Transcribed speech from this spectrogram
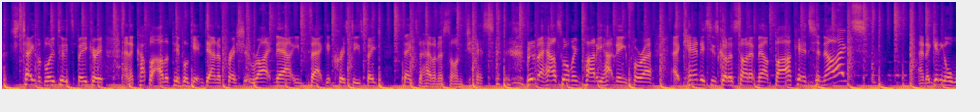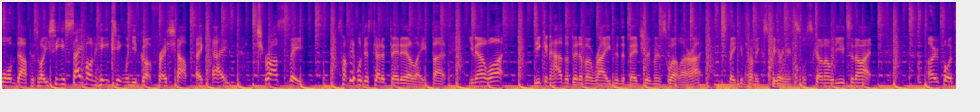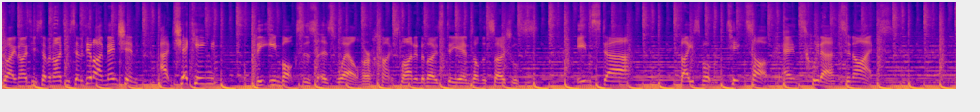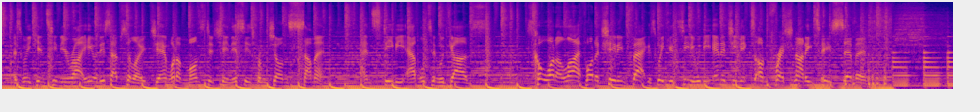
She's taking the Bluetooth speaker in, and a couple of other people getting down a fresh right now, in fact, at Christie's Beach. Thanks for having us on, Jess. Bit of a housewarming party happening for uh, uh, Candice, who's got us on at Mount Barker tonight and are getting all warmed up as well. You see, you save on heating when you've got fresh up, okay? Trust me. Some people just go to bed early, but you know what? You can have a bit of a rave in the bedroom as well, all right? Speaking from experience. What's going on with you tonight? 0428 97 97. Did I mention uh, checking the inboxes as well? All right, slide into those DMs on the socials Insta, Facebook, TikTok, and Twitter tonight as we continue right here with this absolute jam. What a monster tune this is from John Summit and Stevie Appleton with Guz. It's called What a Life, what a tune in fact, as we continue with the energy mix on Fresh 92.7.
